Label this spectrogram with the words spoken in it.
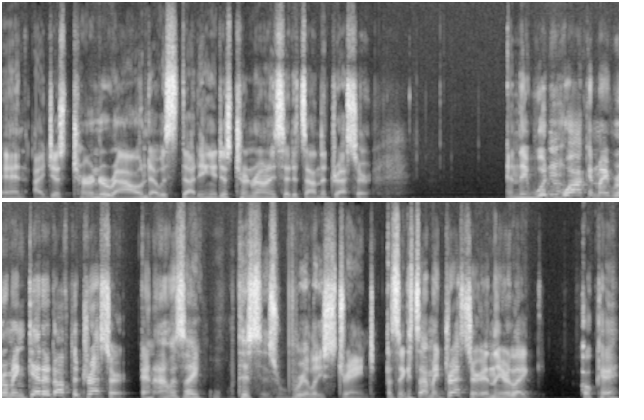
And I just turned around. I was studying. I just turned around and said, It's on the dresser and they wouldn't walk in my room and get it off the dresser. And I was like, this is really strange. I was like, it's on my dresser. And they were like, okay.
